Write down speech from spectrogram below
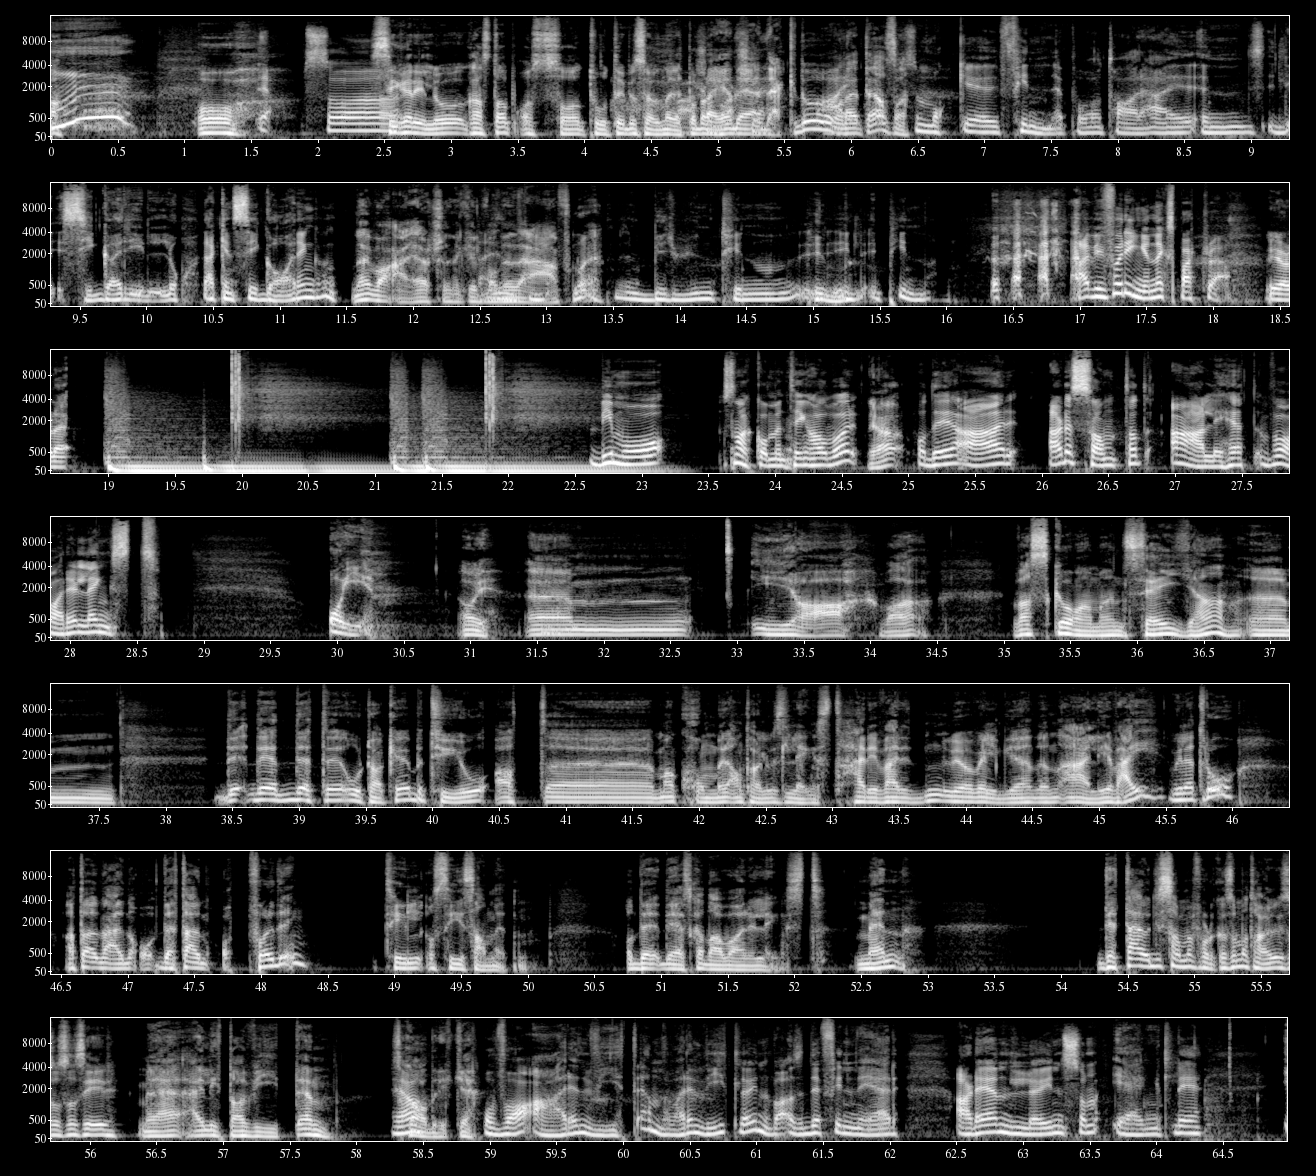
Åh. Ja, så Sigarillo kasta opp, og så to timer søvn og rett på bleie. Det, det er ikke noe ålreit, det, altså. Så må ikke finne på å ta deg en sigarillo. Det er ikke en sigar engang. Nei, hva er, jeg skjønner ikke helt hva det er for noe, jeg. En brun, tynn pinne. pinne. Nei, vi får ringe en ekspert, tror jeg. Vi gjør det. Vi må snakke om en ting, Halvor. Ja. Og det er Er det sant at ærlighet varer lengst? Oi. Oi. Um, ja, hva, hva skal man si? Um, det, det, dette ordtaket betyr jo at uh, man kommer antageligvis lengst her i verden ved å velge den ærlige vei, vil jeg tro. At det er en, dette er en oppfordring til å si sannheten. Og det, det skal da vare lengst. Men dette er jo de samme folka som antageligvis også sier Men jeg er litt av hvit en. Skader ikke. Og hva er en hvit en? Hva er en hvit løgn? Hva, altså, definer Er det en løgn som egentlig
